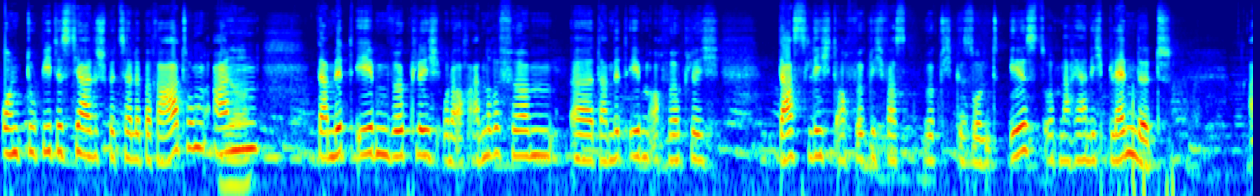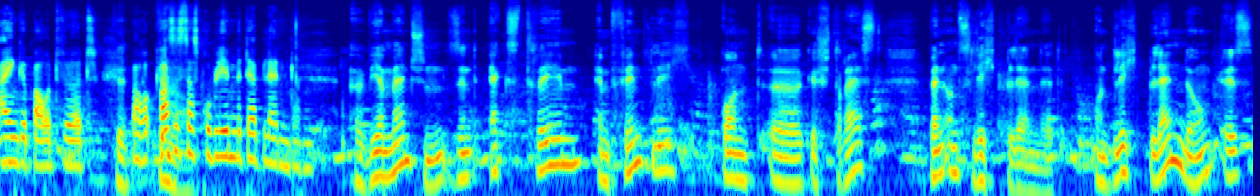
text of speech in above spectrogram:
Und du bietest ja eine spezielle Beratung an, ja. damit eben wirklich, oder auch andere Firmen, äh, damit eben auch wirklich das Licht auch wirklich was wirklich gesund ist und nachher nicht blendet eingebaut wird. Was genau. ist das Problem mit der Blendung? Äh, wir Menschen sind extrem empfindlich und äh, gestresst, wenn uns Licht blendet. Und Lichtblendung ist,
